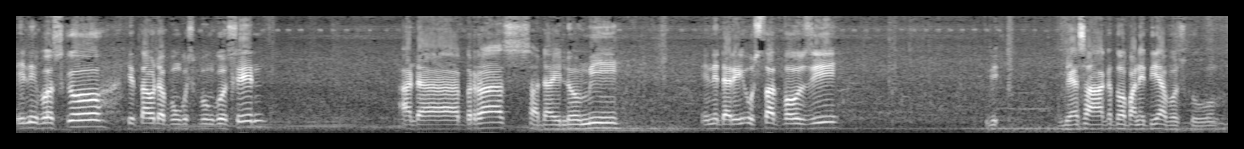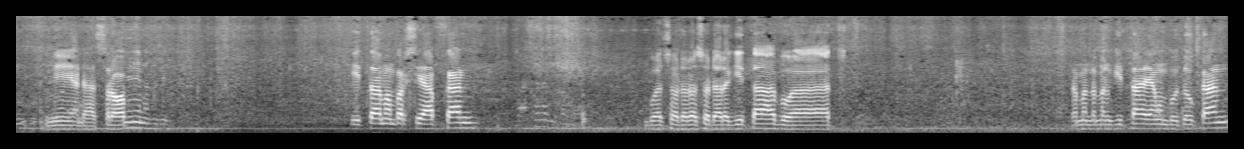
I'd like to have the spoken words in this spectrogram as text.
Ini bosku, kita udah bungkus-bungkusin. Ada beras, ada Indomie. Ini dari Ustadz Fauzi. Biasa ketua panitia bosku. Ini ada serop. Kita mempersiapkan buat saudara-saudara kita, buat teman-teman kita yang membutuhkan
